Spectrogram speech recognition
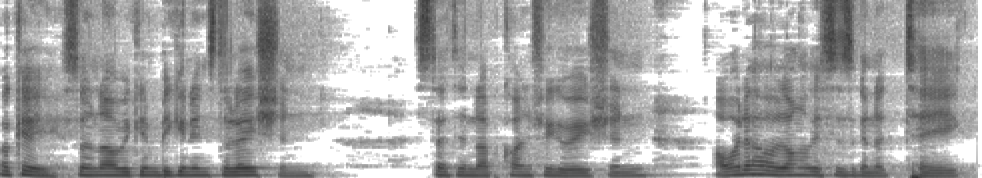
Okay so now we can begin installation. Setting up configuration. I wonder how long this is gonna take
